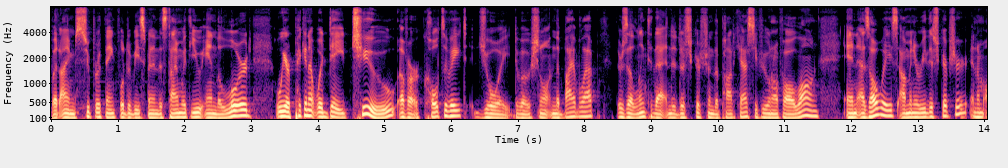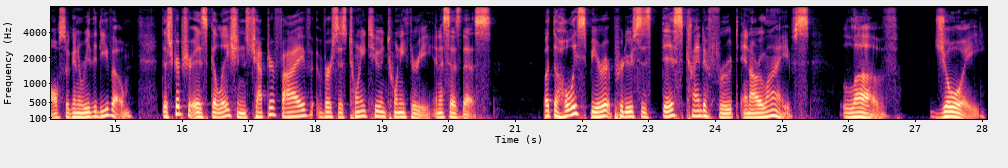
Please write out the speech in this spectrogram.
But I'm super thankful to be spending this time with you and the Lord. We are picking up with day two of our Cultivate Joy devotional in the Bible app. There's a link to that in the description of the podcast if you want to follow along. And as always, I'm going to read the scripture and I'm also going to read the Devo. The scripture is Galatians chapter 5, verses 22 and 23. And it says this. But the Holy Spirit produces this kind of fruit in our lives love, joy,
